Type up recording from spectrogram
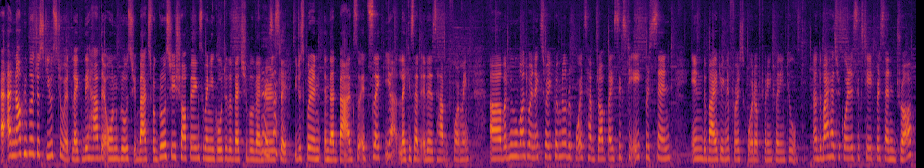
and now people are just used to it. Like they have their own grocery bags for grocery shopping. So when you go to the vegetable vendors, exactly. you just put it in, in that bag. So it's like, yeah, like you said, it is habit forming. Uh, but we move on to our next story. Criminal reports have dropped by 68% in Dubai during the first quarter of 2022. Now, Dubai has recorded a 68% drop,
